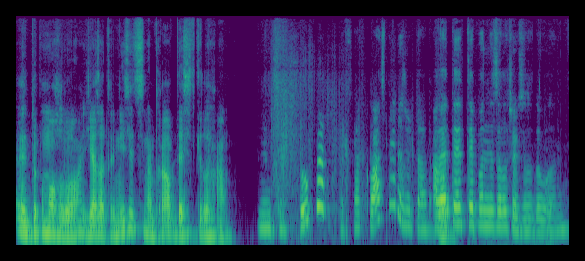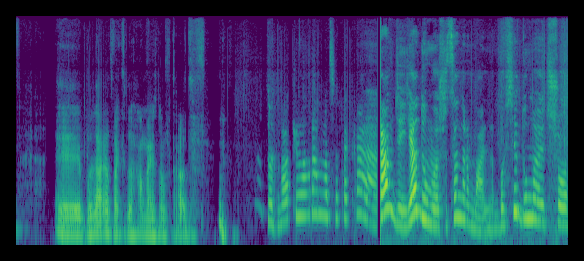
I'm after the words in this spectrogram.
Е, Допомогло. Я за три місяці набрав 10 кілограм. Ну, це супер, це класний результат. Але Так. ти, типу, не залишився задоволеним. Е, Бо зараз 2 кілограми я знову втратив. Ну, 2 кілограми це таке. Справді, я думаю, що це нормально, бо всі думають, що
